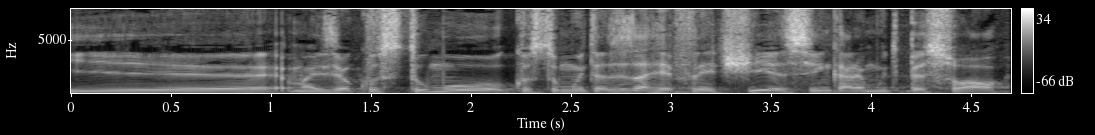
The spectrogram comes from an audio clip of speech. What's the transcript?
E, mas eu costumo, costumo muitas vezes a refletir, assim, cara, é muito pessoal,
